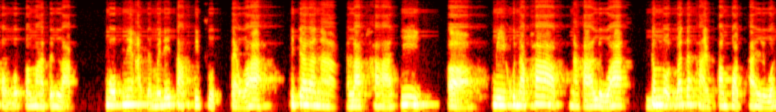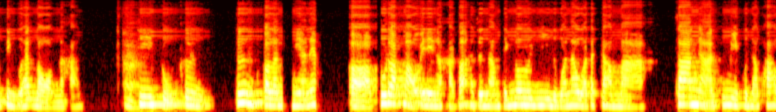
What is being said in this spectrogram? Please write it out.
ของงบประมาณเป็นหลัก งบเนี่ยอาจจะไม่ได้ต่ำที่สุด แต่ว่าพิจารณาราคาที่เอ่อมีคุณภาพนะคะ หรือว่ากำหนดมาตรฐานความปลอดภัยหรือว่าสิ่งแวดล้อมนะคะค่ะที่สูงขึ้น ซึ่งกรณีเนี้ยเนี่ยเอ่อผู้รับเหมาเองอะค่ะก็อาจจะนำเทคโนโลยีหรือว่านวัตกรรมมา สร้างงานที่มีคุณภาพ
